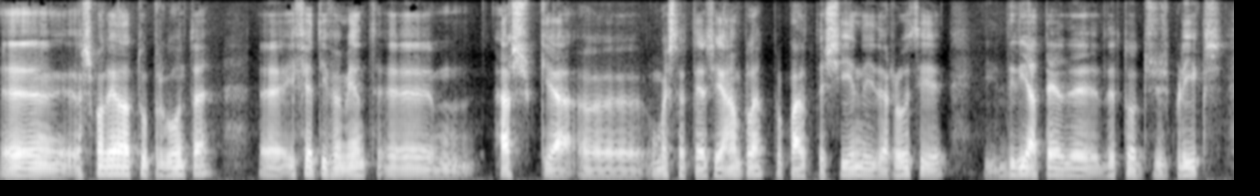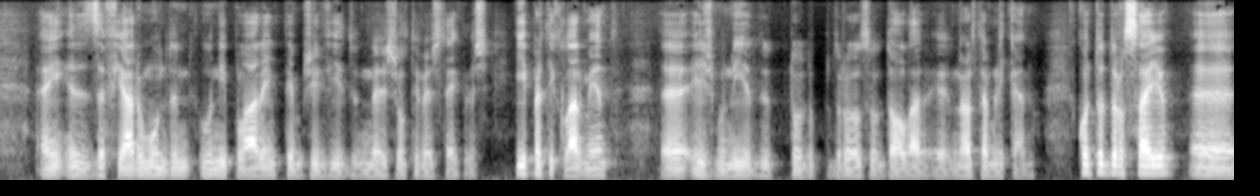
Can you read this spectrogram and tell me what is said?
Uh, respondendo à tua pergunta, uh, efetivamente, acho que há uma estratégia ampla por parte da China e da Rússia diria até de, de todos os BRICS, em desafiar o mundo unipolar em que temos vivido nas últimas décadas e, particularmente, a hegemonia de todo o poderoso dólar eh, norte-americano. Com todo o receio eh,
